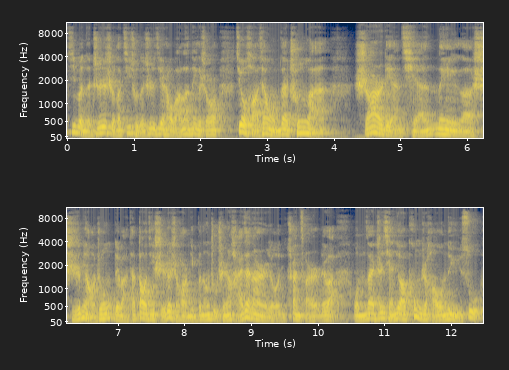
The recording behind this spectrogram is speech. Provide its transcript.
基本的知识和基础的知识介绍完了，那个时候就好像我们在春晚。十二点前那个十秒钟，对吧？它倒计时的时候，你不能主持人还在那儿有串词儿，对吧？我们在之前就要控制好我们的语速，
